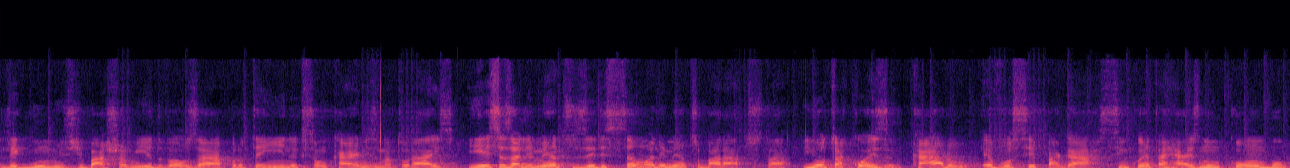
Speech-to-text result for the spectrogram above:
legumes de baixo amido, vai usar proteína, que são carnes naturais. E esses alimentos, eles são alimentos baratos, tá? E outra coisa, caro é você pagar 50 reais num combo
